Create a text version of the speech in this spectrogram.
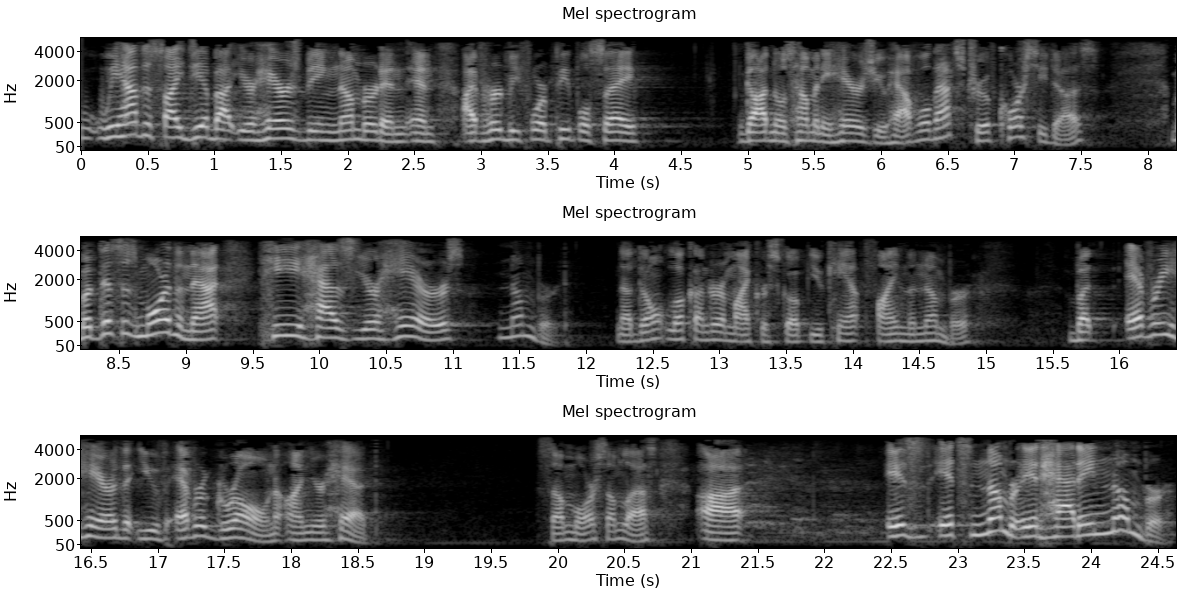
we have this idea about your hairs being numbered, and, and I've heard before people say, God knows how many hairs you have. Well, that's true. Of course He does. But this is more than that. He has your hairs numbered. Now, don't look under a microscope. You can't find the number. But every hair that you've ever grown on your head, some more, some less, uh, is its number. It had a number.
